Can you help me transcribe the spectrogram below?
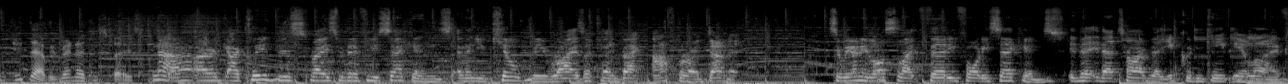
redo that. We ran out of space. No, I, I cleared this space within a few seconds, and then you killed me right as I came back after I'd done it. So we only lost like 30, 40 seconds in, that- in that time that you couldn't keep me alive.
